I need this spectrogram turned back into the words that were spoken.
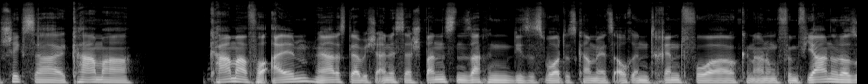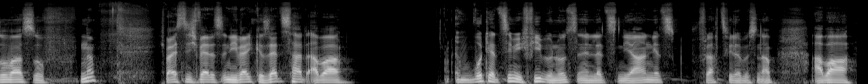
Schicksal, Karma, Karma vor allem, ja, das glaube ich eines der spannendsten Sachen dieses Wortes kam ja jetzt auch in Trend vor, keine Ahnung, fünf Jahren oder sowas. So, ne? Ich weiß nicht, wer das in die Welt gesetzt hat, aber wurde ja ziemlich viel benutzt in den letzten Jahren. Jetzt flacht es wieder ein bisschen ab. Aber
